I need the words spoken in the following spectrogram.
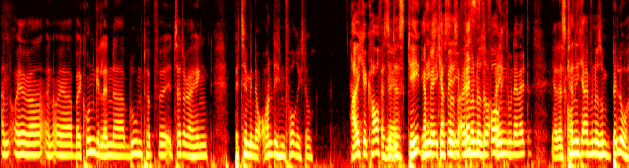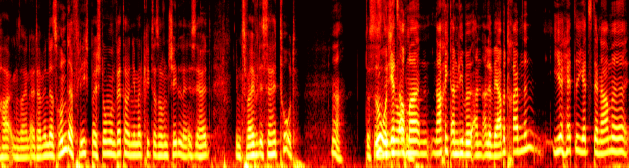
an eurer, an euer Balkongeländer Blumentöpfe etc. hängt, bitte mit einer ordentlichen Vorrichtung. habe ich gekauft. Also mir. das geht ich habe nicht, mir, ich hab dass mir das die einfach nur festeste so Vorrichtung der Welt. Ja, das gekauft. kann nicht einfach nur so ein Billo-Haken sein, Alter. Wenn das runterfliegt bei Sturm und Wetter und jemand kriegt das auf den Schädel, dann ist er halt, im Zweifel ist er halt tot. Ja. Das ist So, und jetzt auch mal Nachricht an, liebe, an alle Werbetreibenden. Hier hätte jetzt der Name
